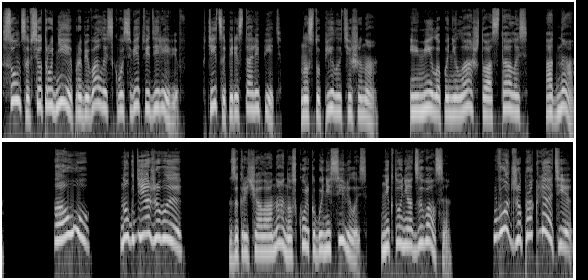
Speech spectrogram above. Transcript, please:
Солнце все труднее пробивалось сквозь ветви деревьев. Птицы перестали петь. Наступила тишина. И Мила поняла, что осталась одна. «Ау! Ну где же вы?» Закричала она, но сколько бы ни силилась, никто не отзывался. «Вот же проклятие!»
